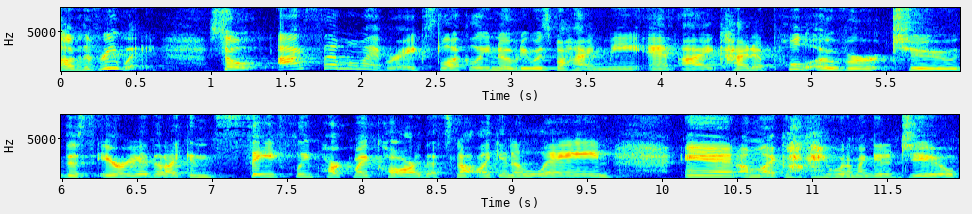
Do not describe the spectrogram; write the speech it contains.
of the freeway. So I slam on my brakes. Luckily, nobody was behind me and I kind of pull over to this area that I can safely park my car that's not like in a lane. And I'm like, okay, what am I gonna do?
